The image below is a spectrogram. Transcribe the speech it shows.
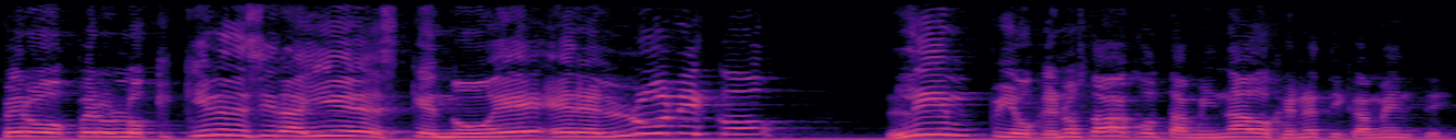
pero, pero lo que quiere decir ahí es que Noé era el único limpio que no estaba contaminado genéticamente.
